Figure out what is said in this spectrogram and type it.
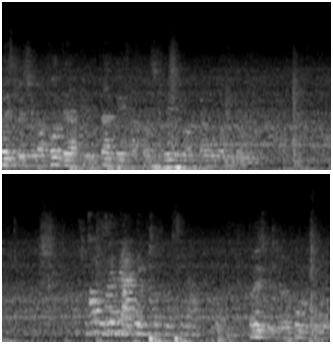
12. Raport de activitate a Consiliului pe anul 2020. Auzitate. 13. Raportul,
